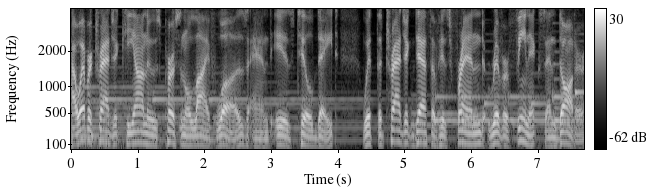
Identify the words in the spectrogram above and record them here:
However tragic Keanu's personal life was and is till date, with the tragic death of his friend River Phoenix and daughter,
